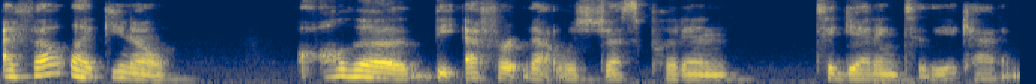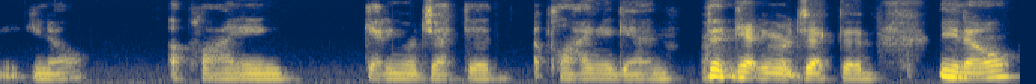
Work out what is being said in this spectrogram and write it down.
I felt like, you know, all the the effort that was just put in to getting to the academy, you know, applying, getting rejected, applying again, then getting rejected, you know,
